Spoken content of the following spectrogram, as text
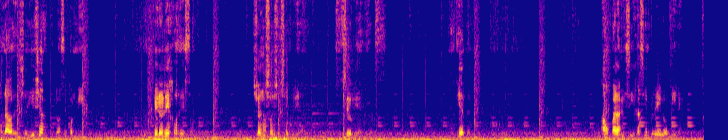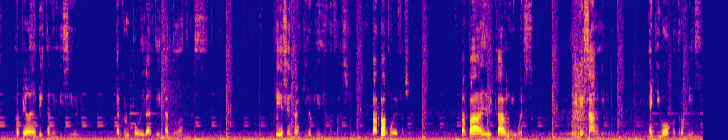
al lado de ella. Y ella lo hace conmigo. Pero lejos de eso, yo no soy su seguridad. Su seguridad es Dios. ¿Entienden? Aún para mis hijas, siempre digo, miren, no pierdan de vista lo invisible. La cruz por delante deja todo atrás. Quédense tranquilos que Dios no falla. Papá puede fallar. Papá es de carne y hueso. Tiene sangre. Me equivoco, tropiezo.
